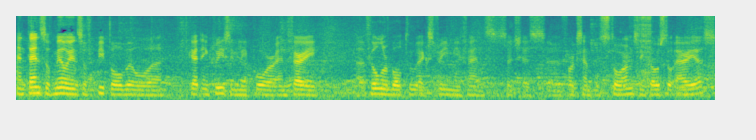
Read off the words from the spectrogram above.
and tens of millions of people will uh, get increasingly poor and very uh, vulnerable to extreme events such as, for example, storms in coastal areas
